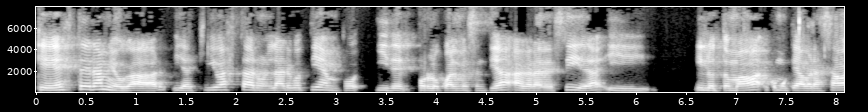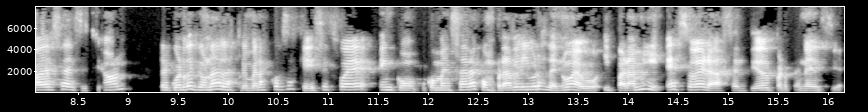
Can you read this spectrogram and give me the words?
que este era mi hogar y aquí iba a estar un largo tiempo y por lo cual me sentía agradecida y, y lo tomaba como que abrazaba esa decisión, recuerdo que una de las primeras cosas que hice fue en comenzar a comprar libros de nuevo y para mí eso era sentido de pertenencia,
